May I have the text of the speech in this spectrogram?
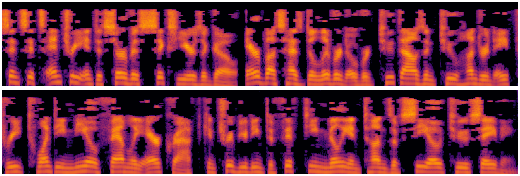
Since its entry into service six years ago, Airbus has delivered over 2,200 A320neo family aircraft contributing to 15 million tons of CO2 saving.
